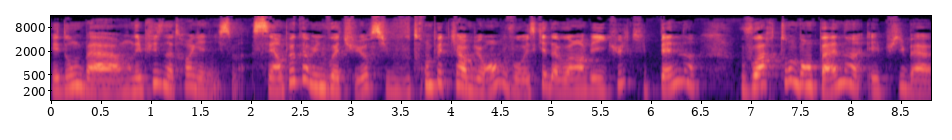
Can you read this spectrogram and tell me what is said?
Et donc, bah, on épuise notre organisme. C'est un peu comme une voiture. Si vous vous trompez de carburant, vous risquez d'avoir un véhicule qui peine, voire tombe en panne. Et puis, bah,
